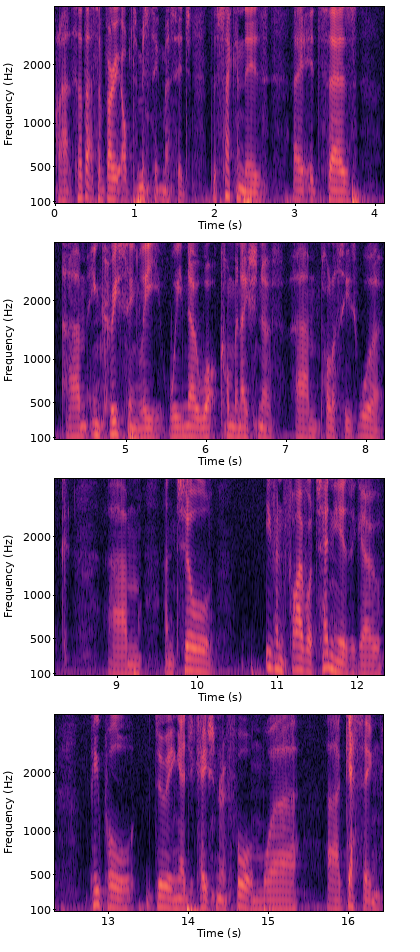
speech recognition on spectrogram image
Uh, so that's a very optimistic message. The second is uh, it says um, increasingly we know what combination of um, policies work. Um, until even five or ten years ago, people doing education reform were uh, guessing.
